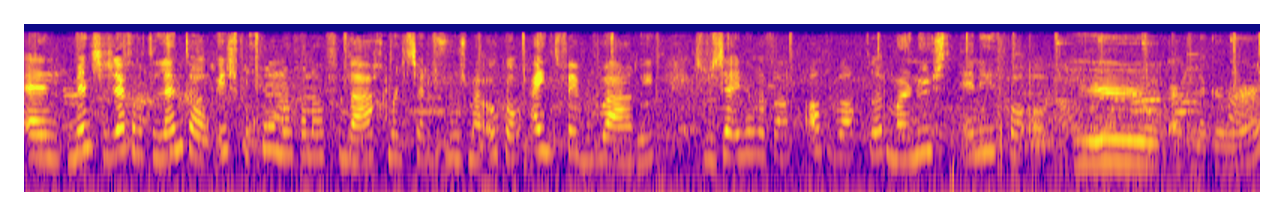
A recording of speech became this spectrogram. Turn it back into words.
En mensen zeggen dat de lente al is begonnen vanaf vandaag, maar dat we volgens mij ook al eind februari. Dus we zijn nog even aan het afwachten, maar nu is het in ieder geval al heel erg lekker weer.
